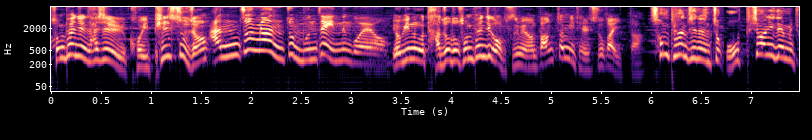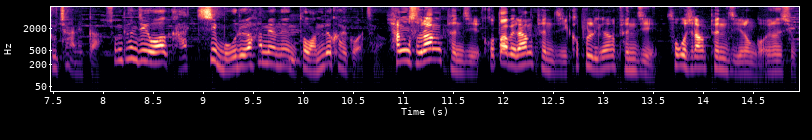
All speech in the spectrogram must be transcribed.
손편지는 사실 거의 필수죠? 안 주면 좀 문제 있는 거예요. 여기 있는 거 다 줘도 손편지가 없으면 빵점이 될 수가 있다. 손편지는 좀 옵션이 되면 좋지 않을까 손편지와 같이 뭐를 하면 은 더 완벽할 것 같아요 향수랑 편지, 꽃다발이랑 편지, 커플링이랑 편지, 속옷이랑 편지 이런 거 이런 식으로.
